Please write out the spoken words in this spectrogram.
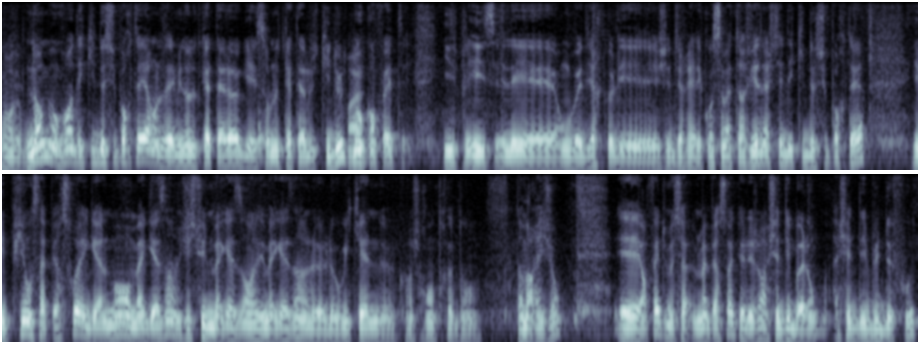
Non, mais on vend des kits de supporters. On les avait mis dans notre catalogue et sur notre catalogue Kidult. Donc en fait, les, on va dire que les, je dirais, les consommateurs viennent acheter des kits de supporters. Et puis on s'aperçoit également en magasin. J'y suis le magasin, dans les magasins le, le week-end quand je rentre dans, dans ma région. Et en fait, je m'aperçois que les gens achètent des ballons, achètent des buts de foot,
